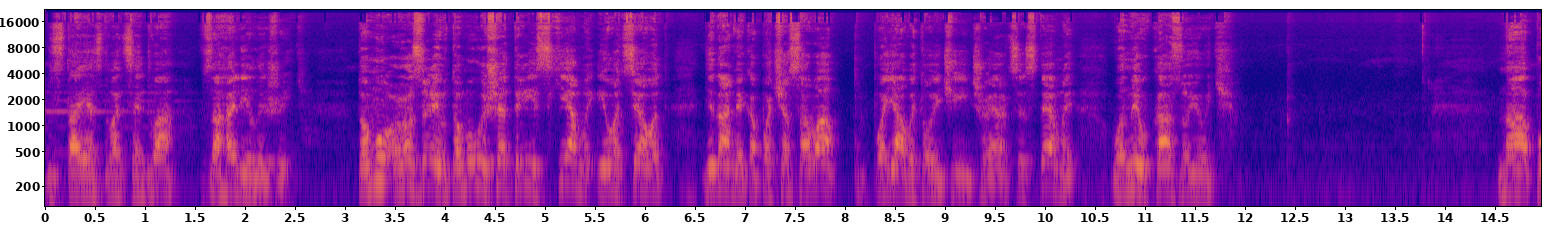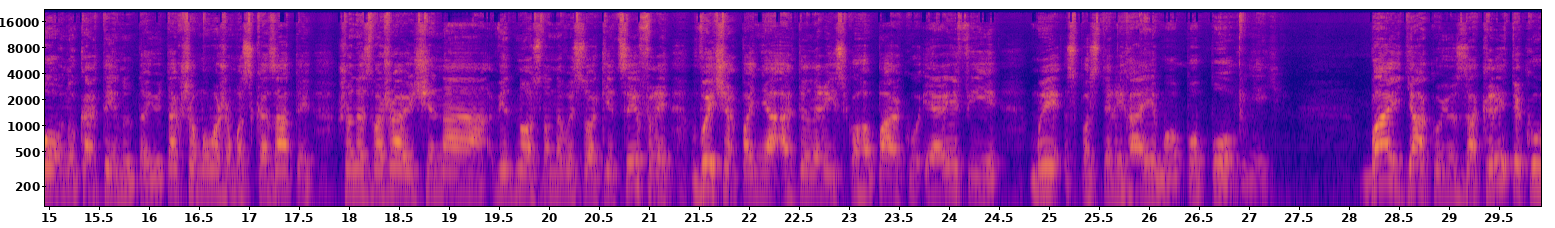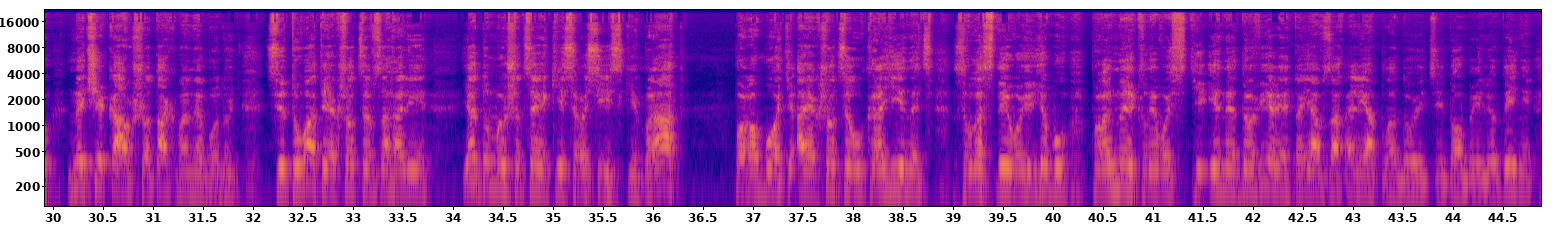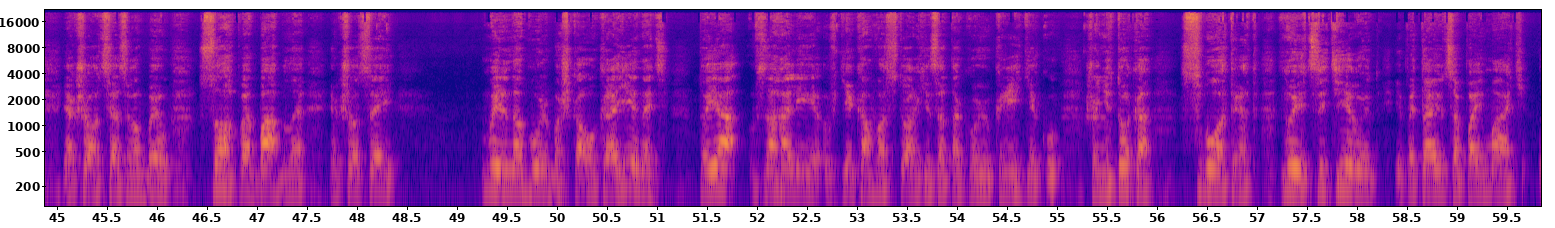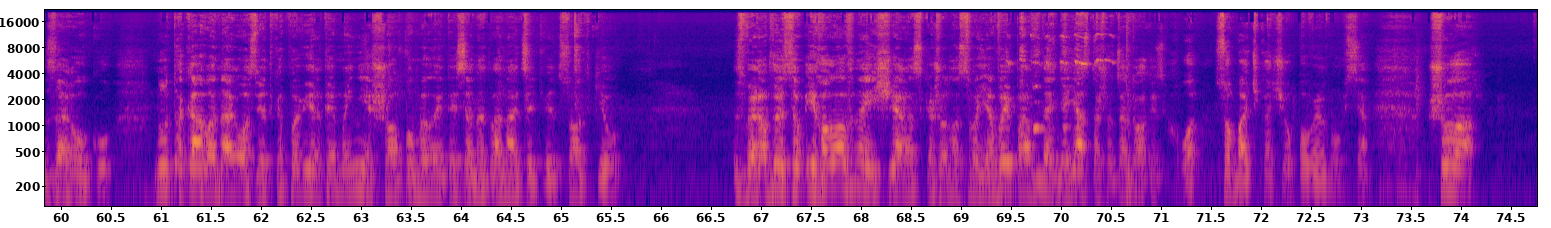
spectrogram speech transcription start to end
Мста С-22 взагалі лежить. Тому розрив, тому лише три схеми, і оця от динаміка почасова появи тої чи іншої арт-системи, вони вказують на повну картину дають. Так що ми можемо сказати, що незважаючи на відносно невисокі цифри вичерпання артилерійського парку Ерефії, ми спостерігаємо по повній. Бай, дякую за критику. Не чекав, що так мене будуть цитувати. Якщо це взагалі, я думаю, що це якийсь російський брат по роботі. А якщо це українець з властивою йому проникливості і недовіри, то я взагалі аплодую цій добрій людині. Якщо це зробив Сопе Бабле, якщо цей мильна бульбашка українець, то я взагалі в диком восторге за такую критику, что не только смотрят, но и цитируют и пытаются поймать за руку. Ну, така вона розвідка. Повірте мені, що помилитися на 12% з виробництвом. І головне, ще раз скажу на своє виправдання, ясно, що це трохи... О, собачка що повернувся. Що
